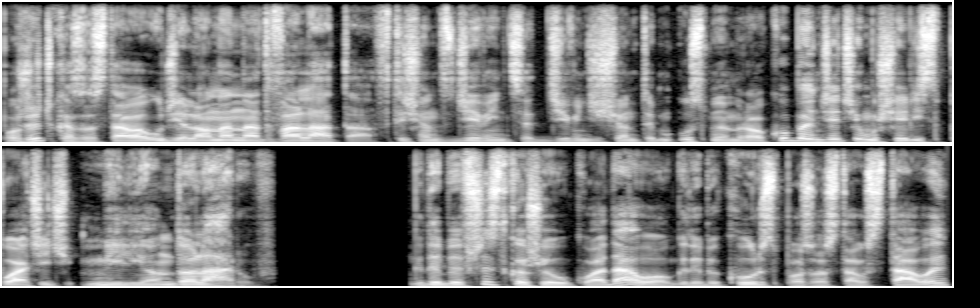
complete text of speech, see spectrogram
Pożyczka została udzielona na dwa lata. W 1998 roku będziecie musieli spłacić milion dolarów. Gdyby wszystko się układało, gdyby kurs pozostał stały,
